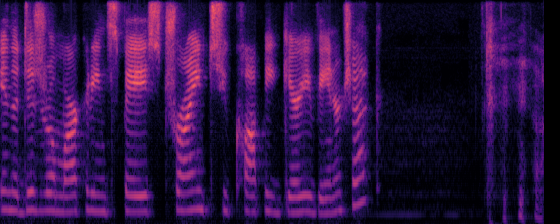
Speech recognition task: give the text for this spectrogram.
in the digital marketing space trying to copy Gary Vaynerchuk. yeah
